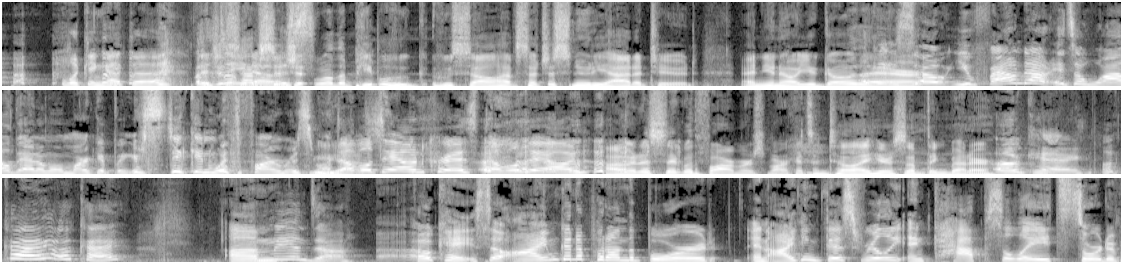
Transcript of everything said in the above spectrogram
looking at the they just have such a, well the people who who sell have such a snooty attitude and you know you go there Okay, so you found out it's a wild animal market, but you're sticking with farmers market. Yes. Double down, Chris. Double down. i'm gonna stick with farmers markets until i hear something better Okay, okay, okay. Um, Amanda, Okay, so I'm going to put on the board, and I think this really encapsulates sort of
